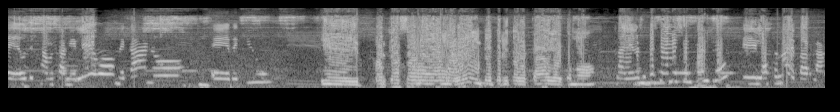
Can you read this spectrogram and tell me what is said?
Eh, utilizamos también Lego, Mecano, eh, BQ. ¿Y por qué zona de ¿En qué territorio está? ¿Y cómo? Vale, nosotros tenemos un centro en la zona de Parla,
